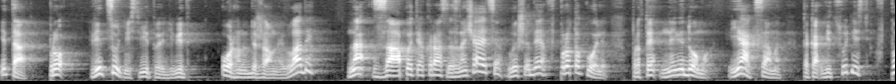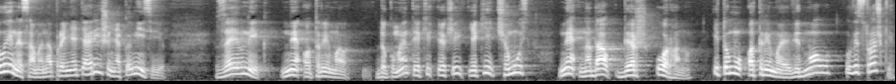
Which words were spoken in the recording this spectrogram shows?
І так, про відсутність відповіді від органу державної влади на запит якраз зазначається лише де в протоколі. Проте невідомо, як саме така відсутність вплине саме на прийняття рішення комісією. Заявник не отримав документи, які, які, чомусь не надав держоргану, і тому отримає відмову у відстрочці.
